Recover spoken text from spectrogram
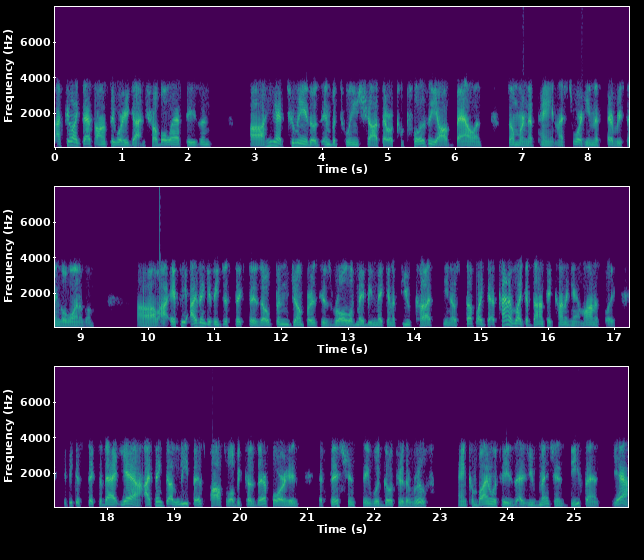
I feel like that's honestly where he got in trouble last season. Uh, he had too many of those in between shots that were completely off balance somewhere in the paint, and I swear he missed every single one of them. Um, if he, I think if he just sticks to his open jumpers, his role of maybe making a few cuts, you know, stuff like that, kind of like a Dante Cunningham, honestly. If he could stick to that, yeah, I think that leap is possible because therefore his efficiency would go through the roof. And combined with his, as you've mentioned, his defense, yeah,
